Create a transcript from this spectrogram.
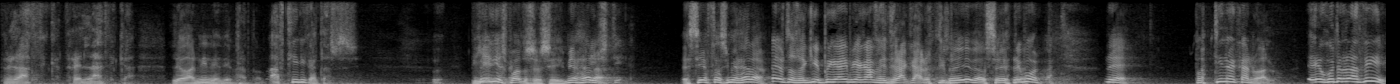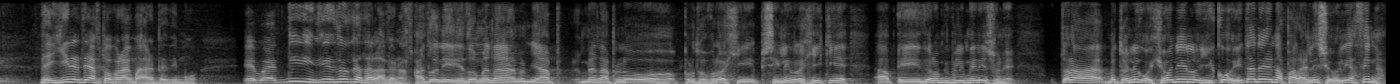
Τρελάθηκα, τρελάθηκα. Λέω αν είναι δυνατόν. Αυτή είναι η κατάσταση. Πήγες πάντως εσύ, μια χαρά. Εσύ έφτασες μια χαρά. Έφτασα εκεί, πήγα ήπια καφέ, τι να κάνω. Σε είδα, σε Λοιπόν, ναι, τι να κάνω άλλο. Έχω τρελαθεί. Δεν γίνεται αυτό το πράγμα, ρε παιδί μου. Ε, τι, δεν καταλαβαίνω αυτό. Αντωνί, εδώ με ένα, με μια, με ένα απλό πρωτοβρόχι, ψηλή βροχή και α, οι δρόμοι πλημμυρίζουν. Τώρα με το λίγο χιόνι λογικό ήταν να παραλύσει όλη η Αθήνα.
